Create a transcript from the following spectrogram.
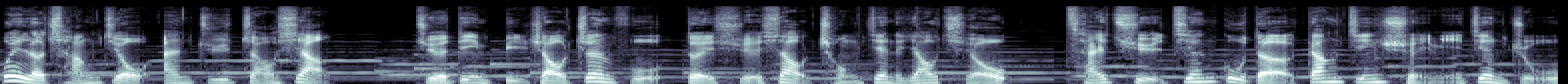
为了长久安居着想，决定比照政府对学校重建的要求，采取坚固的钢筋水泥建筑。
